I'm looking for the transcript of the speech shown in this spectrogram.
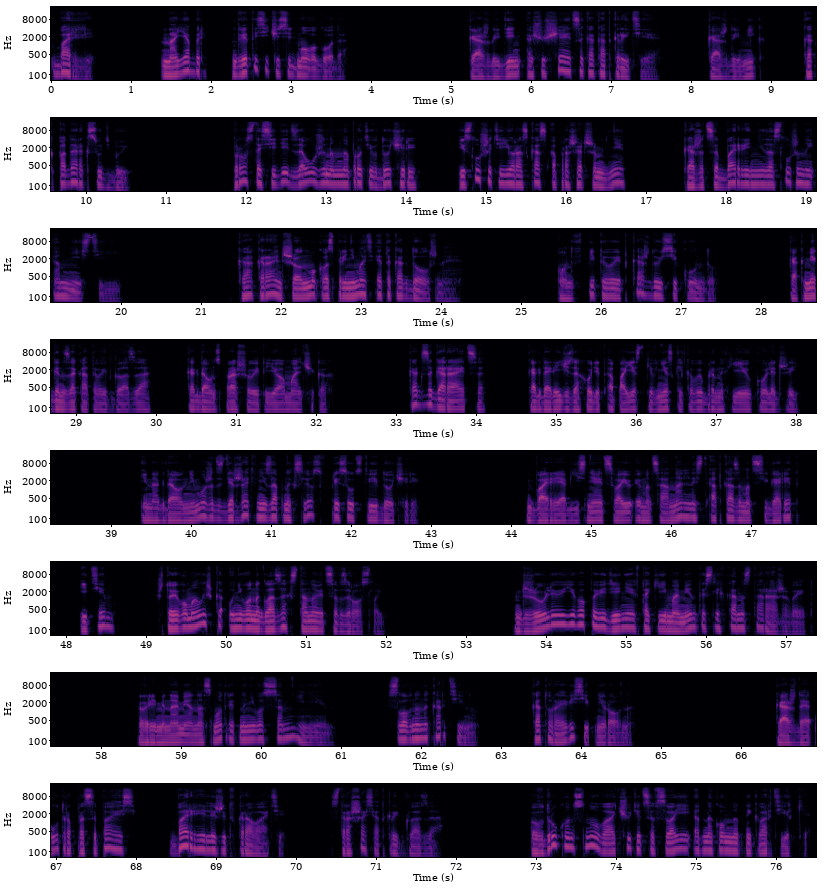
Барри. Ноябрь 2007 года. Каждый день ощущается как открытие, каждый миг как подарок судьбы. Просто сидеть за ужином напротив дочери и слушать ее рассказ о прошедшем дне кажется Барри незаслуженной амнистией. Как раньше он мог воспринимать это как должное? Он впитывает каждую секунду, как Меган закатывает глаза, когда он спрашивает ее о мальчиках, как загорается, когда речь заходит о поездке в несколько выбранных ею колледжей. Иногда он не может сдержать внезапных слез в присутствии дочери. Барри объясняет свою эмоциональность отказом от сигарет и тем, что его малышка у него на глазах становится взрослой. Джулию его поведение в такие моменты слегка настораживает. Временами она смотрит на него с сомнением, словно на картину, которая висит неровно. Каждое утро, просыпаясь, Барри лежит в кровати, страшась открыть глаза. Вдруг он снова очутится в своей однокомнатной квартирке.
